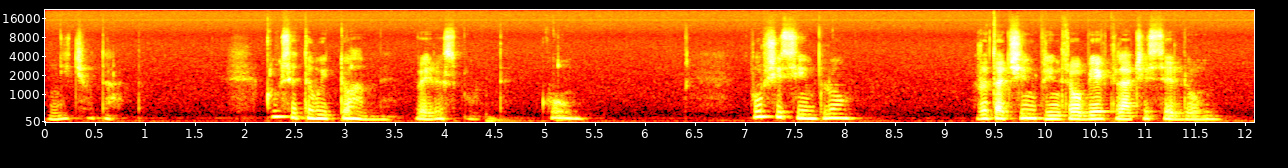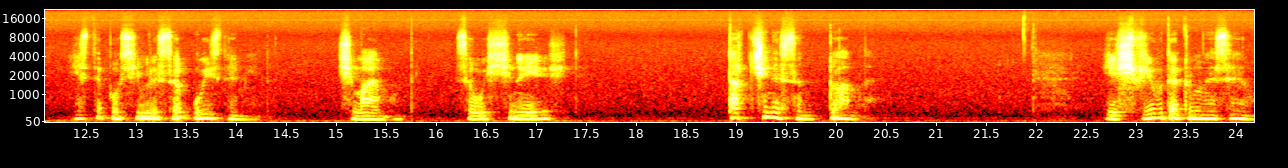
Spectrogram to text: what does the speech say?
niciodată. Cum să te uit, Doamne, vei răspunde. Cum? Pur și simplu, rătăcind printre obiectele acestei lumi, este posibil să uiți de mine și mai mult, să uiți cine ești. Dar cine sunt, Doamne? Ești Fiul de Dumnezeu.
